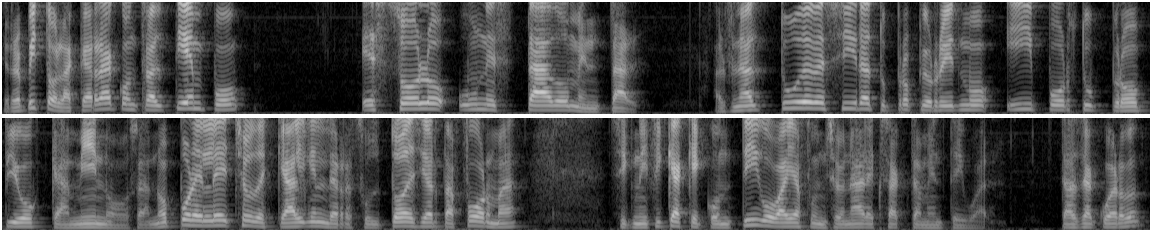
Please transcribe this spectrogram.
Y repito, la carrera contra el tiempo es solo un estado mental. Al final tú debes ir a tu propio ritmo y por tu propio camino. O sea, no por el hecho de que a alguien le resultó de cierta forma, significa que contigo vaya a funcionar exactamente igual. ¿Estás de acuerdo?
